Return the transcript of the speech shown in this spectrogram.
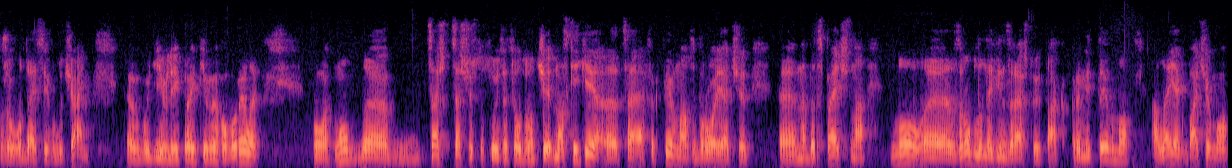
вже в Одесі влучань е, в будівлі, про які ви говорили. От ну е, це це що стосується цього дрону. Чи наскільки це ефективна зброя, чи е, небезпечна? Ну е, зроблений він зрештою так примітивно, але як бачимо,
